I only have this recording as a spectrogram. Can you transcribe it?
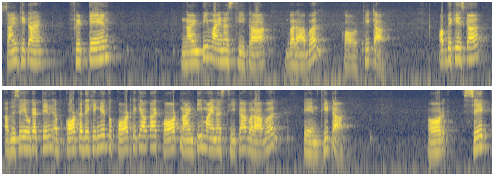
साइन थीटा है। फिर टेन 90 माइनस थीटा बराबर कॉट थीटा। अब देखिए इसका, अब जैसे ये हो गया टेन अब कॉट का देखेंगे तो कॉट का क्या होता है? कॉट 90 माइनस थीटा बराबर टेन थीटा। और सेक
